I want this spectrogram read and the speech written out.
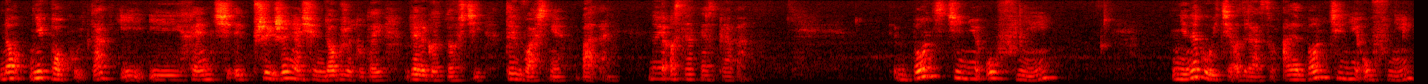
no, niepokój tak? I, i chęć przyjrzenia się dobrze tutaj wiarygodności tych właśnie badań. No i ostatnia sprawa. Bądźcie nieufni, nie negujcie od razu, ale bądźcie nieufni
